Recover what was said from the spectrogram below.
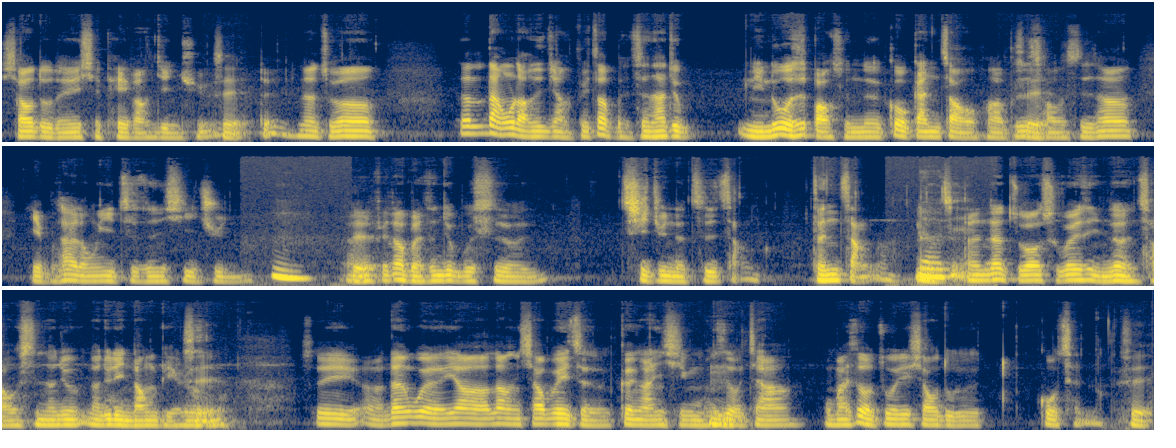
消毒的一些配方进去，是对。那主要那但我老实讲，肥皂本身它就你如果是保存的够干燥的话，不是潮湿，它也不太容易滋生细菌。嗯。对，肥皂本身就不适合细菌的滋长、增长啊。了解。但但主要，除非是你这很潮湿，那就那就另当别论。所以呃，但为了要让消费者更安心，我们还是有加，嗯、我们还是有做一些消毒的过程。是。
